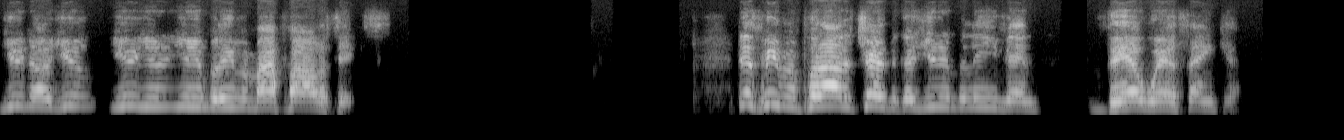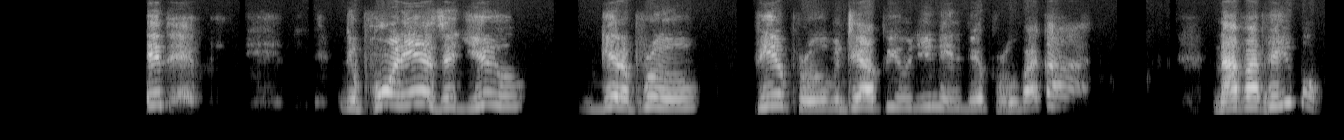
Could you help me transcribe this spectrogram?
you know, you you you you didn't believe in my politics. There's people put out of church because you didn't believe in their way of thinking it, it the point is that you get approved, be approved, and tell people you need to be approved by God, not by people.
